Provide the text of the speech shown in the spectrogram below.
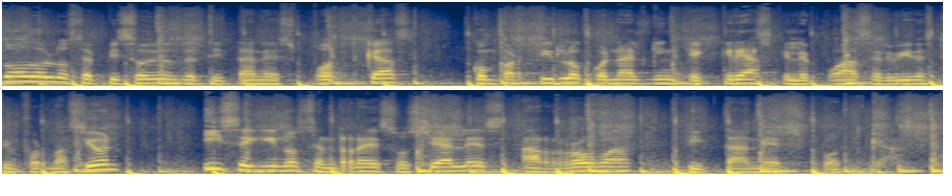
todos los episodios de Titanes Podcast, compartirlo con alguien que creas que le pueda servir esta información y seguirnos en redes sociales arroba Titanes Podcast.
